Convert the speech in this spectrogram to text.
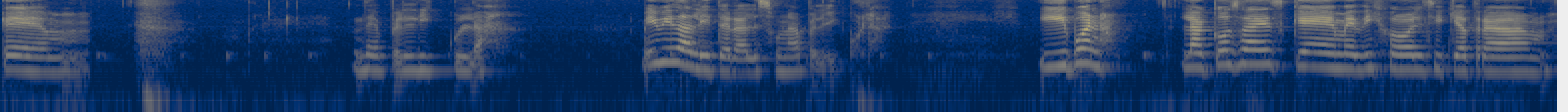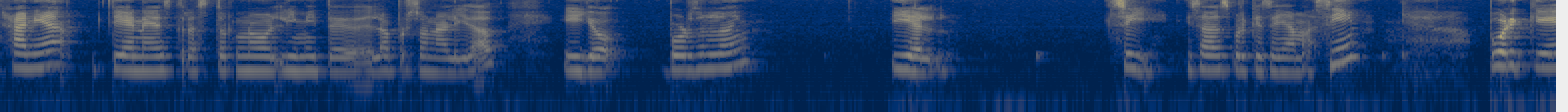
Em, de película. Mi vida literal es una película. Y bueno, la cosa es que me dijo el psiquiatra, Hania, tienes trastorno límite de la personalidad. Y yo, borderline. Y él, sí. ¿Y sabes por qué se llama así? Porque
